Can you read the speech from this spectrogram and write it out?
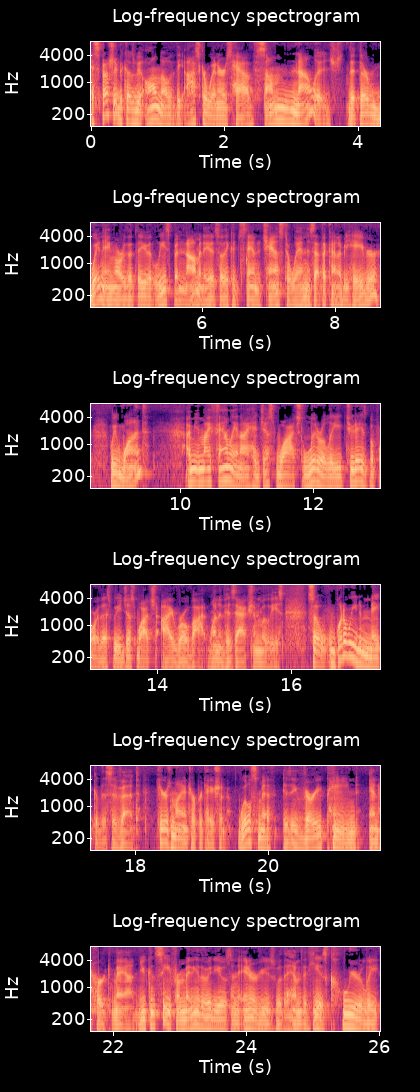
Especially because we all know that the Oscar winners have some knowledge that they're winning or that they've at least been nominated so they could stand a chance to win. Is that the kind of behavior we want? I mean, my family and I had just watched, literally two days before this, we had just watched I Robot, one of his action movies. So, what are we to make of this event? Here's my interpretation Will Smith is a very pained and hurt man. You can see from many of the videos and interviews with him that he is clearly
